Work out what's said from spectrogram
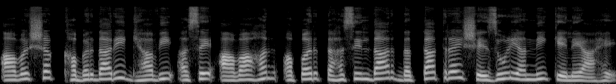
आवश्यक खबरदारी घ्यावी असे आवाहन अपर तहसीलदार दत्तात्रय शेजूळ यांनी केले आहे.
